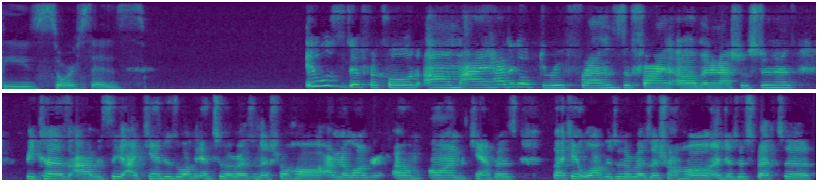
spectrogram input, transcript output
these sources? It was difficult. Um, I had to go through friends to find um, international students because obviously I can't just walk into a residential hall. I'm no longer um, on campus, but I can't walk into a residential hall and just expect to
